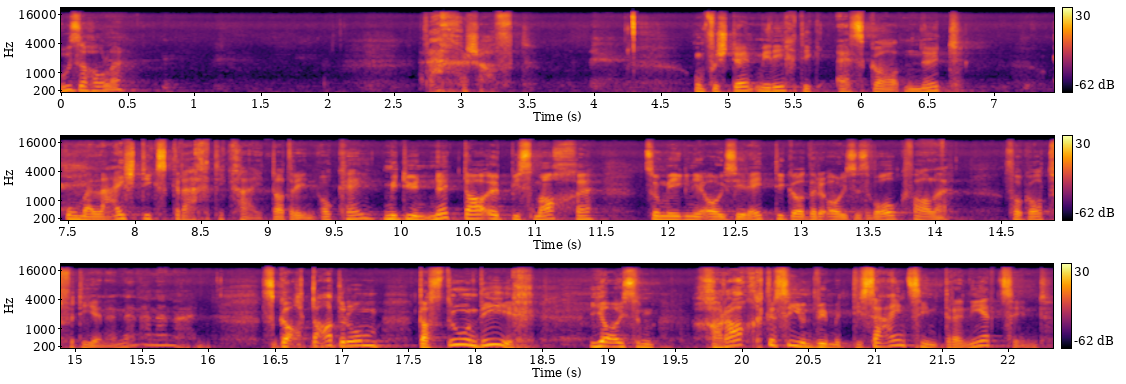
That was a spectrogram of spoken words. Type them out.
rausholen Rechenschaft. Und versteht mich richtig, es geht nicht um eine Leistungsgerechtigkeit da drin. Okay? Wir tun nicht da etwas machen, um irgendwie unsere Rettung oder unser Wohlgefallen von Gott zu verdienen. Nein, nein, nein, nein. Es geht darum, dass du und ich in unserem Charakter sind und wie wir designt sind, trainiert sind.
